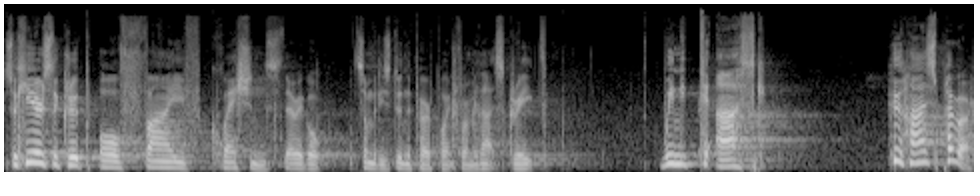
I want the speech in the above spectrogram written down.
So here's the group of five questions. There we go. Somebody's doing the PowerPoint for me. That's great. We need to ask who has power?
